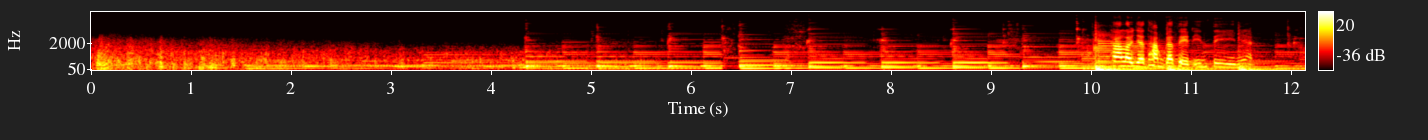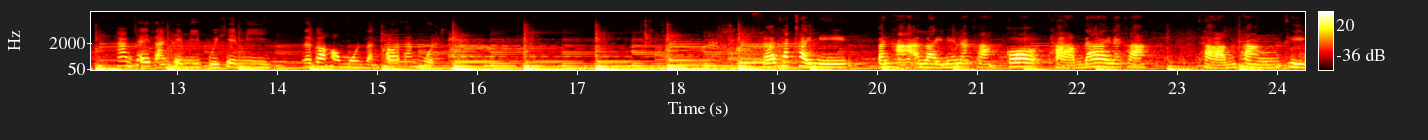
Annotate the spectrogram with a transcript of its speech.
ถ้าเราจะทำเกษตรอินทรีย์เนี่ยห้ามใช้สารเคมีปุ๋ยเคมี แล้วก็ฮอร์โมนสังเคราะห์ทั้งหมด แล้วถ้าใครมีปัญหาอะไรเนี่ยนะคะ ก็ถามได้นะคะ ถามทางทีม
